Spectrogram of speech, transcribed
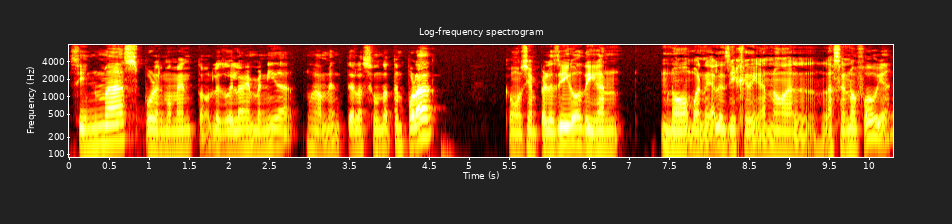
Sin más, por el momento, les doy la bienvenida nuevamente a la segunda temporada. Como siempre les digo, digan no, bueno, ya les dije, digan no a la xenofobia.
